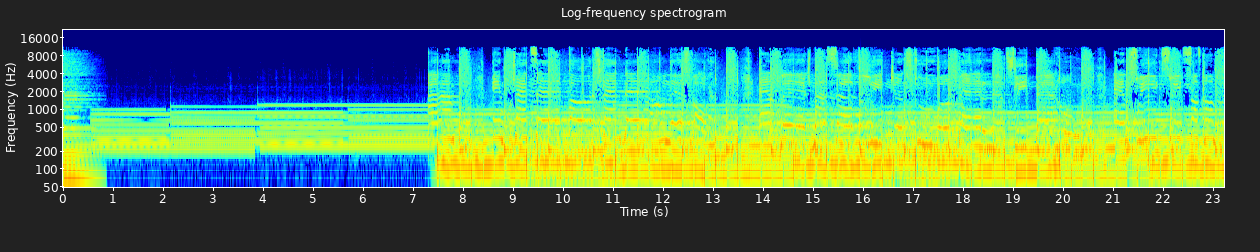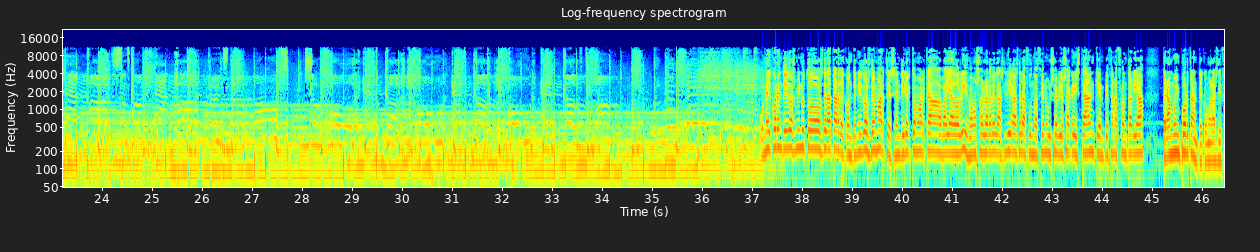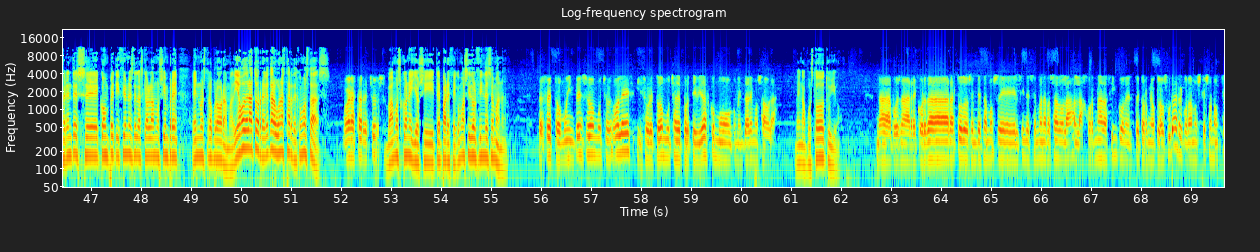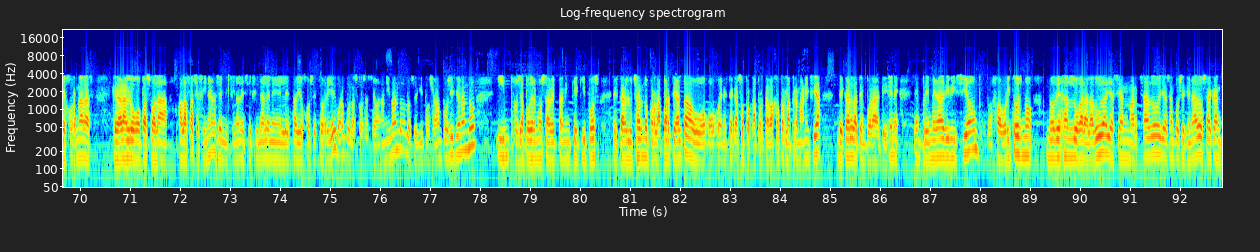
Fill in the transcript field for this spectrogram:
Una y 42 minutos de la tarde, contenidos de martes en directo Marca Valladolid. Vamos a hablar de las ligas de la Fundación Eusebio Sacristán que empiezan a afrontar ya tramo importante, como las diferentes eh, competiciones de las que hablamos siempre en nuestro programa. Diego de la Torre, ¿qué tal? Buenas tardes, ¿cómo estás? Buenas tardes, Chus. Vamos con ellos, si te parece. ¿Cómo ha sido el fin de semana? Perfecto, muy intenso, muchos goles y sobre todo mucha deportividad, como comentaremos ahora. Venga, pues todo tuyo. Nada, pues nada, recordar a todos, empezamos el fin de semana pasado la, jornada 5 del este torneo clausura, recordamos que son 11 jornadas que darán luego paso a la, a la fase final, semifinales y final en el estadio José Zorrilla y bueno, pues las cosas se van animando, los equipos se van posicionando y pues ya podremos saber también qué equipos estarán luchando por la parte alta o, en este caso por la puerta baja, por la permanencia de cara a la temporada que viene. En primera división, pues, los favoritos no, no dejan lugar a la duda, ya se han marchado, ya se han posicionado, sacan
